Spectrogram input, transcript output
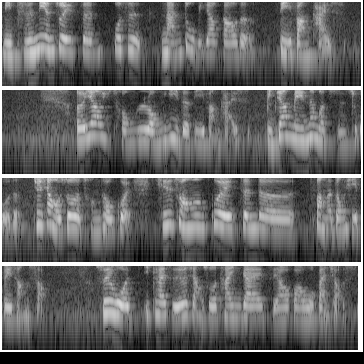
你执念最深或是难度比较高的地方开始，而要从容易的地方开始，比较没那么执着的。就像我说的床头柜，其实床头柜真的放的东西非常少。所以我一开始就想说，他应该只要花我半小时。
